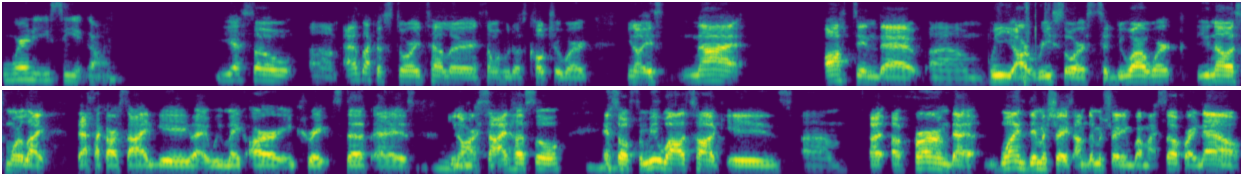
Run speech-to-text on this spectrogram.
where do you see it going? Yeah, so um, as like a storyteller and someone who does culture work, you know, it's not often that um, we are resourced to do our work. You know, it's more like that's like our side gig. Like we make art and create stuff as you know our side hustle. And so for me, Wild Talk is um, a, a firm that one demonstrates. I'm demonstrating by myself right now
